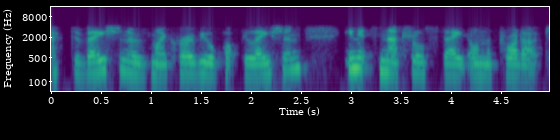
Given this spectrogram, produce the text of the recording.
activation of microbial population in its natural state on the product.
